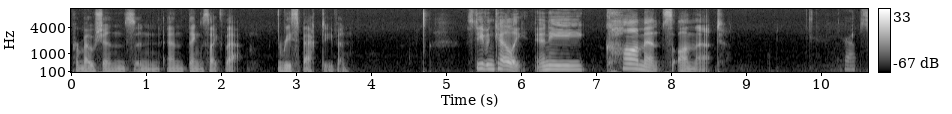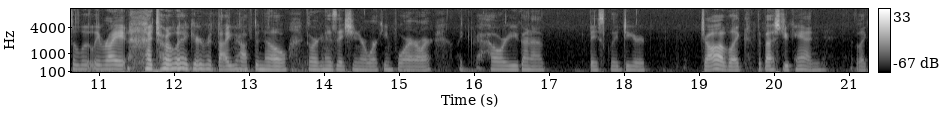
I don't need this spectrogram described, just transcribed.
promotions and, and things like that. Respect, even. Stephen Kelly, any comments on that? You're absolutely right. I totally agree with that. You have to know the organization you're working for, or like how are you going to basically do your job like the best you can. Like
